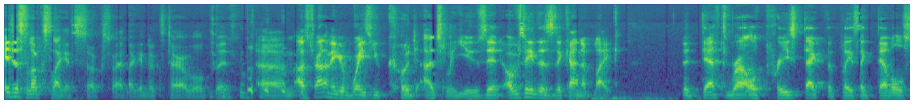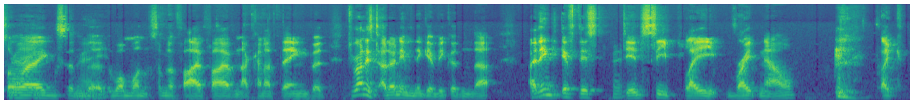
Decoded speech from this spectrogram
it just looks like it sucks, right? Like it looks terrible. But um, I was trying to think of ways you could actually use it. Obviously, there's the kind of like the death rattle priest deck that plays like devil soul Right, eggs and the, right. the one one some of the five five and that kind of thing. But to be honest, I don't even think it'd be good in that. I think if this Right. did see play right now, like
